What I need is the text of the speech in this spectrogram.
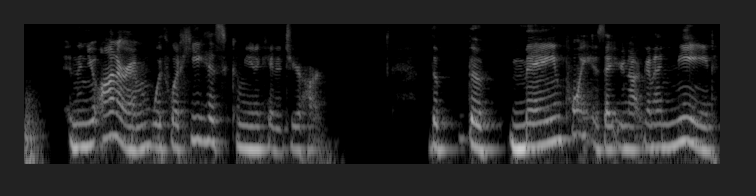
And then you honor him with what he has communicated to your heart. The the main point is that you're not going to need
